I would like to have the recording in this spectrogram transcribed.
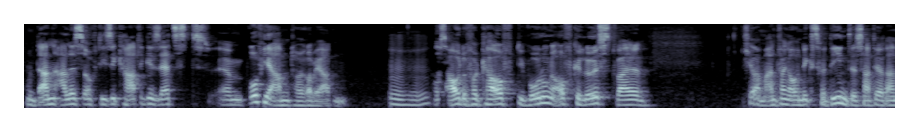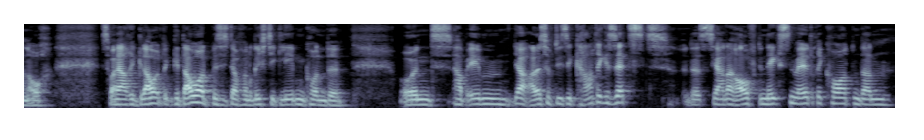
und dann alles auf diese Karte gesetzt, ähm, Profi-Abenteurer werden. Mhm. Das Auto verkauft, die Wohnung aufgelöst, weil ich habe am Anfang auch nichts verdient. Das hat ja dann auch zwei Jahre gedauert, bis ich davon richtig leben konnte. Und habe eben ja alles auf diese Karte gesetzt. Das Jahr darauf den nächsten Weltrekord und dann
